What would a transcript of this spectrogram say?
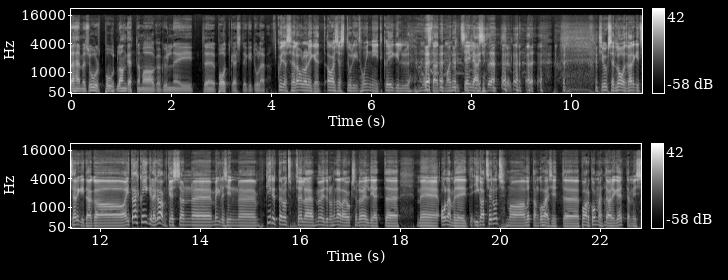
läheme suurt puud langetama, aga küll neid äh, podcast'egi tuleb. kuidas see laul oligi, et Aasiast tulid hunnid, kõigil mustad mandlid seljas. täpselt. siuksed lood, värgid, särgid, aga aitäh kõigile ka, kes on äh, meile siin äh, kirjutanud. Selle möödunud nädala jooksul, öeldi, et äh, me oleme teid igatsenud, ma võtan kohe siit paar kommentaari ka ette, mis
